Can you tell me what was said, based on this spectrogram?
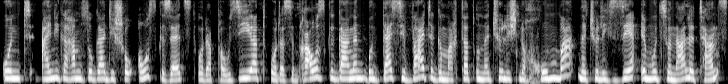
und einige haben sogar die Show ausgesetzt oder pausiert oder sind rausgegangen und dass sie weitergemacht hat und natürlich noch Rumba, natürlich sehr emotionale Tanz,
